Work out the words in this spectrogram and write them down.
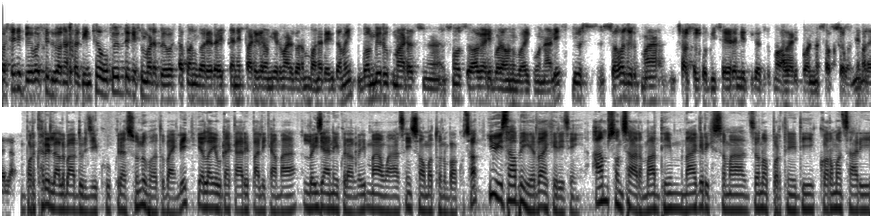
कसरी व्यवस्थित गर्न सकिन्छ उपयुक्त किसिमबाट व्यवस्थापन गरेर स्थानीय पाठ्यक्रम निर्माण गरौँ भनेर एकदमै गम्भीर रूपबाट सोच अगाडि बढाउनु भएको हुनाले यो सहज रूपमा छलफलको विषय र नीतिगत रूपमा अगाडि बढ्न सक्छ भन्ने मलाई लाग्छ। भर्खरै लालबहादुरजीको कुरा सुन्नुभयो तपाईँले। यसलाई एउटा कार्यपालिकामा लैजाने कुरामा उहाँ चाहिँ सहमत हुनुभएको छ। यो हिसाबले हेर्दाखेरि चाहिँ आम संसार माध्यम नागरिक समाज जनप्रतिनिधि कर्मचारी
